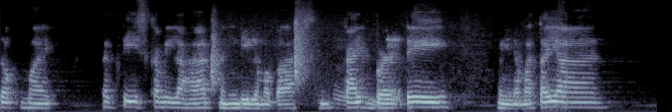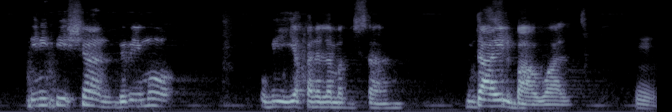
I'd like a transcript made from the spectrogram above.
Doc Mike, nagtiis kami lahat na hindi lumabas. Kahit birthday, may namatayan, tinitiis yan. Biri mo, umiiyak ka na lang mag-isa dahil bawal. Hmm.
